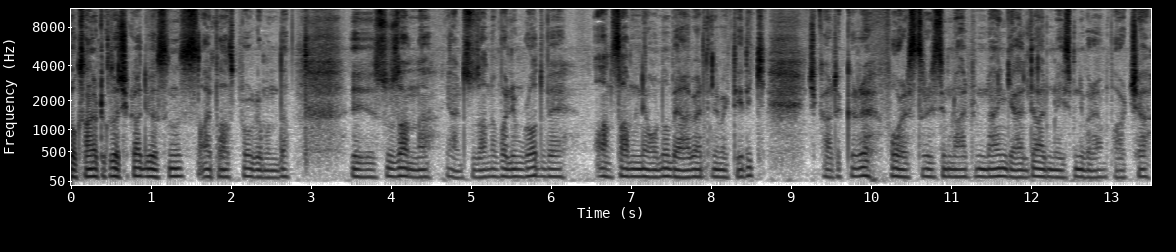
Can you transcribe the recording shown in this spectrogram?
94.9 Açık Radyo'sunuz iPlus programında e, Suzan'la yani Suzan'la Valim Rod ve Ensemble Neon'u beraber dinlemekteydik. Çıkardıkları Forester isimli albümden geldi. Albümle ismini veren parça,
